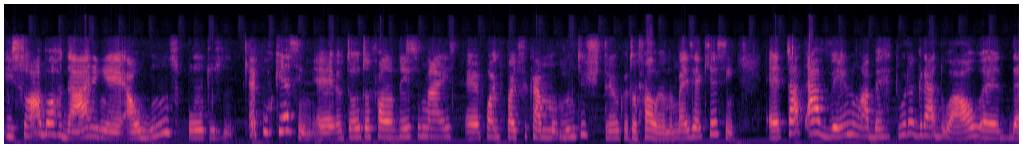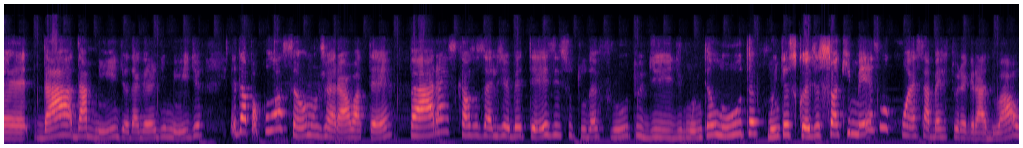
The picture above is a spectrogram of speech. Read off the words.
e só abordarem é, alguns pontos. É porque, assim, é, eu, tô, tô falando isso, mas é, pode, pode ficar muito estranho o que eu tô falando, mas é que, assim, é, tá havendo uma abertura gradual é, da, da mídia, da grande mídia e da população, no geral, até, para as causas LGBTs. Isso tudo é fruto de, de muita luta, muitas coisas. Só que, mesmo com essa abertura gradual,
